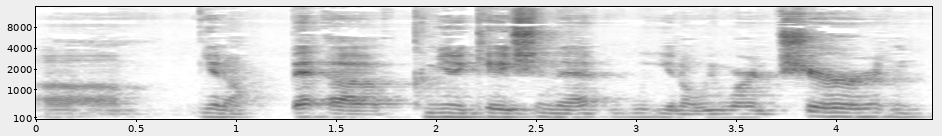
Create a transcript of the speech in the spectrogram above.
um, you know, uh, communication that, you know, we weren't sure. And,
